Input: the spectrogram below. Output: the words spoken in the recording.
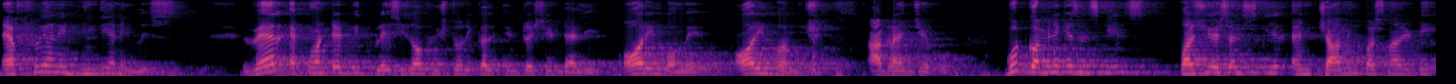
affluent in Hindi and English, well acquainted with places of historical interest in Delhi or in Bombay or in Bharuch, Agra and Jaipur Good communication skills, persuasion skill and charming personality.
